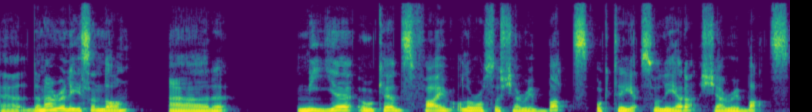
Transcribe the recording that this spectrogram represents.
Eh, den här releasen då är 9 Oakheads, 5 Oloroso Cherry Butts och 3 Solera Cherry Butts.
